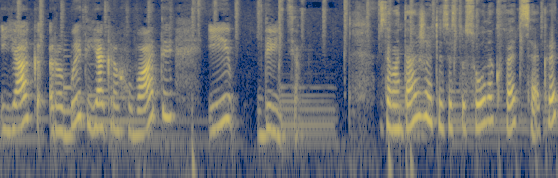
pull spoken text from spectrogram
і як робити, як рахувати. І дивіться. Завантажуєте застосунок Fat Secret.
